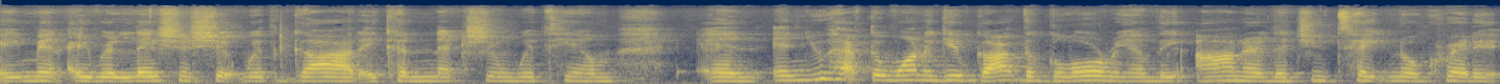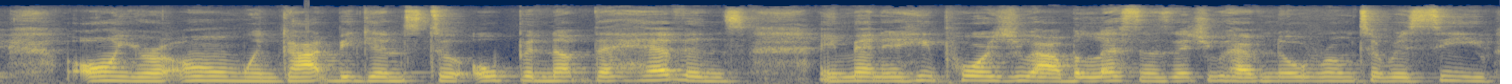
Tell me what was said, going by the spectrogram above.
amen a relationship with god a connection with him. And and you have to want to give God the glory and the honor that you take no credit on your own when God begins to open up the heavens. Amen. And he pours you out blessings that you have no room to receive.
